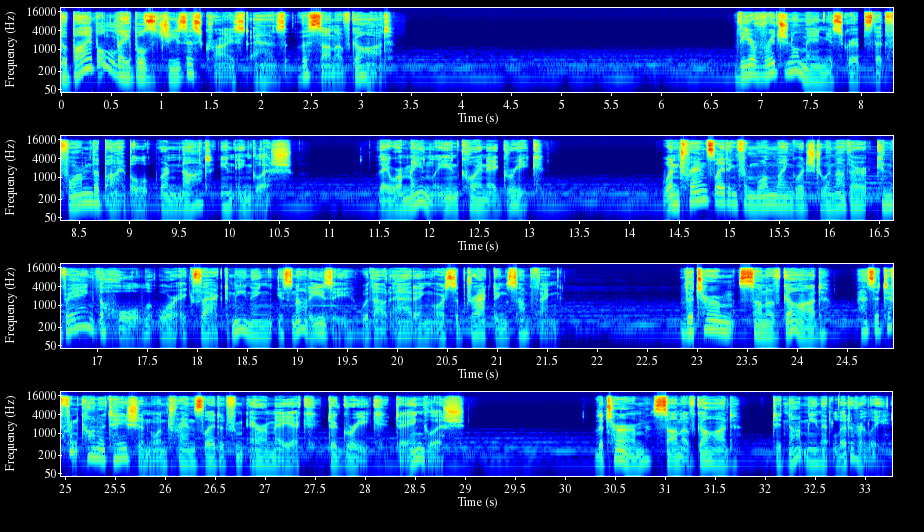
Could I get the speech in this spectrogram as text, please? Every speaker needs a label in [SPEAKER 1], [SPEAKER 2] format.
[SPEAKER 1] The Bible labels Jesus Christ as the Son of God. The original manuscripts that form the Bible were not in English. They were mainly in Koine Greek. When translating from one language to another, conveying the whole or exact meaning is not easy without adding or subtracting something. The term Son of God has a different connotation when translated from Aramaic to Greek to English. The term Son of God did not mean it literally.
